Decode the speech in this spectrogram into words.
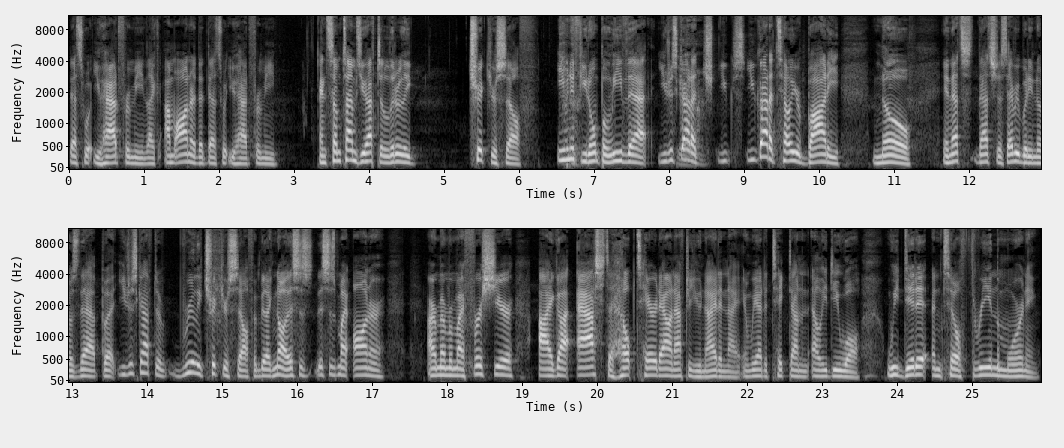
that's what you had for me. Like I'm honored that that's what you had for me. And sometimes you have to literally trick yourself, even if you don't believe that. You just gotta Yeah. you you gotta tell your body no. And that's that's just everybody knows that, but you just have to really trick yourself and be like, no, this is this is my honor. I remember my first year, I got asked to help tear down after United Night, and we had to take down an LED wall. We did it until three in the morning,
